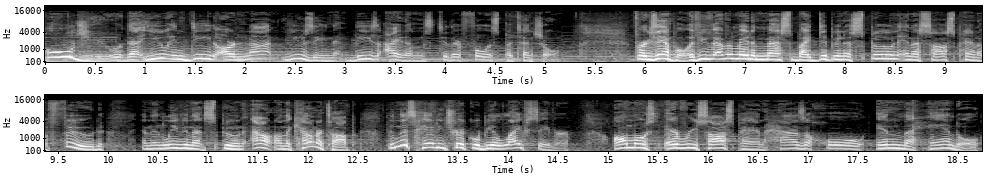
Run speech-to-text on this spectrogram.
told you that you indeed are not using these items to their fullest potential? For example, if you've ever made a mess by dipping a spoon in a saucepan of food and then leaving that spoon out on the countertop, then this handy trick will be a lifesaver. Almost every saucepan has a hole in the handle,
